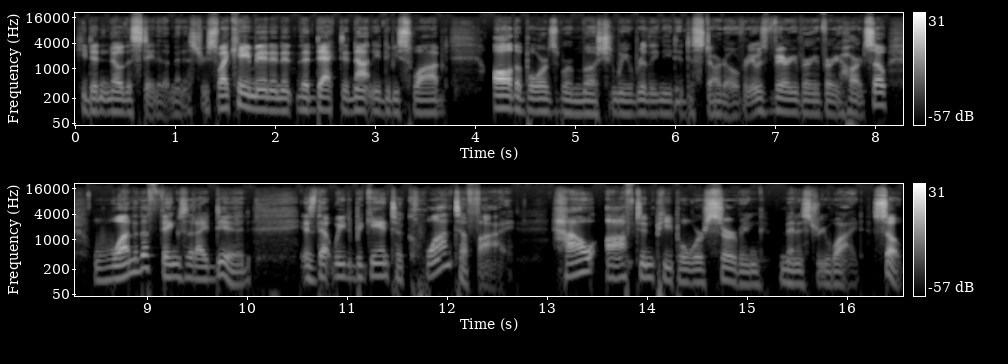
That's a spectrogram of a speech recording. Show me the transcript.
He didn't know the state of the ministry. So I came in and it, the deck did not need to be swabbed. All the boards were mush and we really needed to start over. It was very, very, very hard. So one of the things that I did is that we began to quantify how often people were serving ministry wide. So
